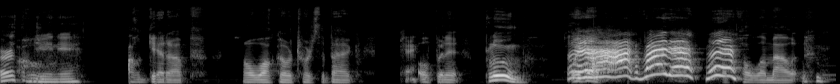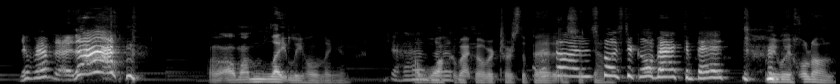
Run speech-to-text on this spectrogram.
Earth Oh. genie. I'll get up. I'll walk over towards the bag. Okay. Open it. Plume. Wake ah, right there. I'll Ah, pull him out. right. Ah! I'm, I'm lightly holding him. I'll walk back over towards the bed I was supposed to go back to bed. Wait, wait, hold on.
